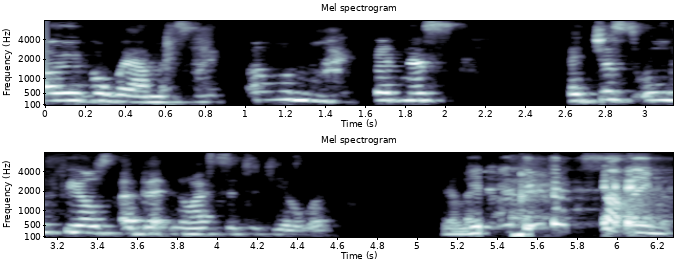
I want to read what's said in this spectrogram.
overwhelm. It's like, oh my goodness, it just all feels a bit nicer to deal with. Really. Yeah, I think that's something,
